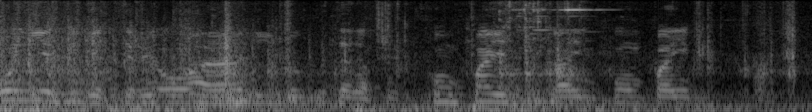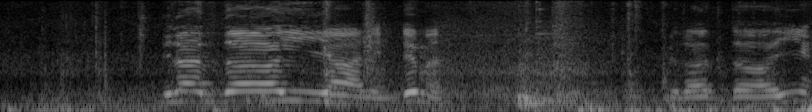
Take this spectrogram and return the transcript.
O 17 getiriyor o ayarlıyı bu tarafı. Pompayı sıkayım pompayı. Biraz daha iyi yani değil mi? Biraz daha iyi.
